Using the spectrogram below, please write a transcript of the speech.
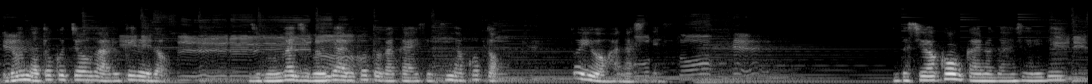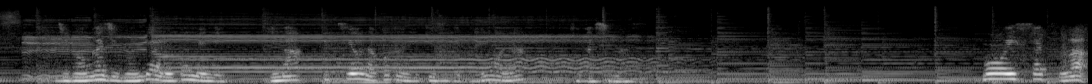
いろんな特徴があるけれど自分が自分であることが大切なこと。というお話です。私は今回の断捨離で自分が自分であるために今必要なことに気づけたような気がします。もう一冊は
